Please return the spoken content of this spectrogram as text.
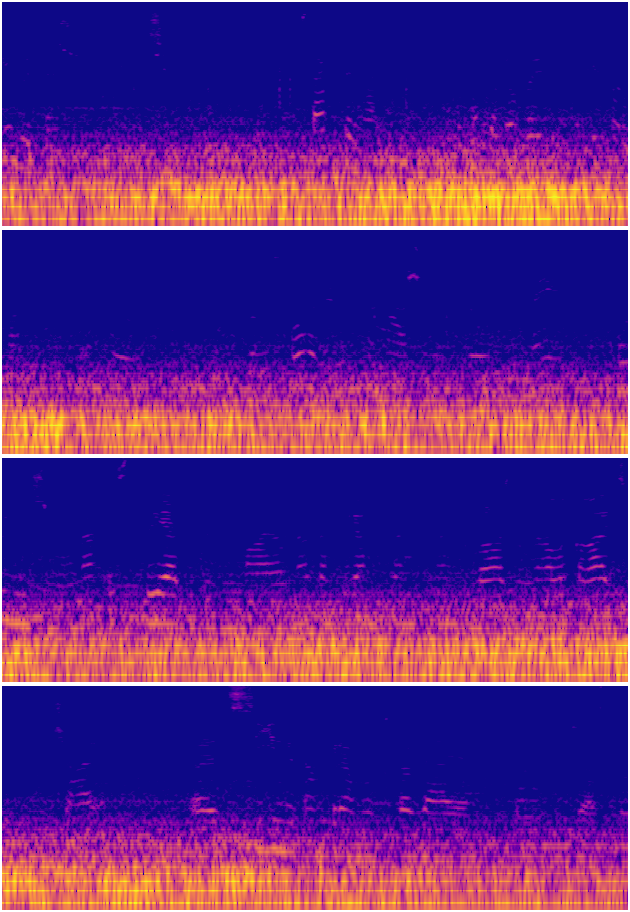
І Ставте лайк, кому подобається такий формат відео. Обов'язково дивіться Машине відео. В неї по-іншому. Вона естетику знімає, вона там прям прям прям класно, вона локації відмічає. виставляє Да. часто.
